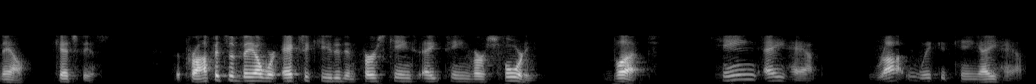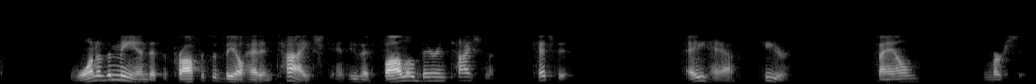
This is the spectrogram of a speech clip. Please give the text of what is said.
Now, catch this. The prophets of Baal were executed in 1 Kings 18 verse 40. But King Ahab, rotten wicked King Ahab, one of the men that the prophets of Baal had enticed and who had followed their enticement, catch this, Ahab, here, found mercy.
